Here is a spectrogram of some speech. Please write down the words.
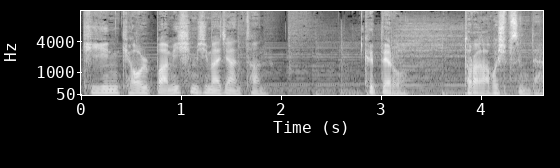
긴 겨울밤이 심심하지 않던 그때로 돌아가고 싶습니다.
